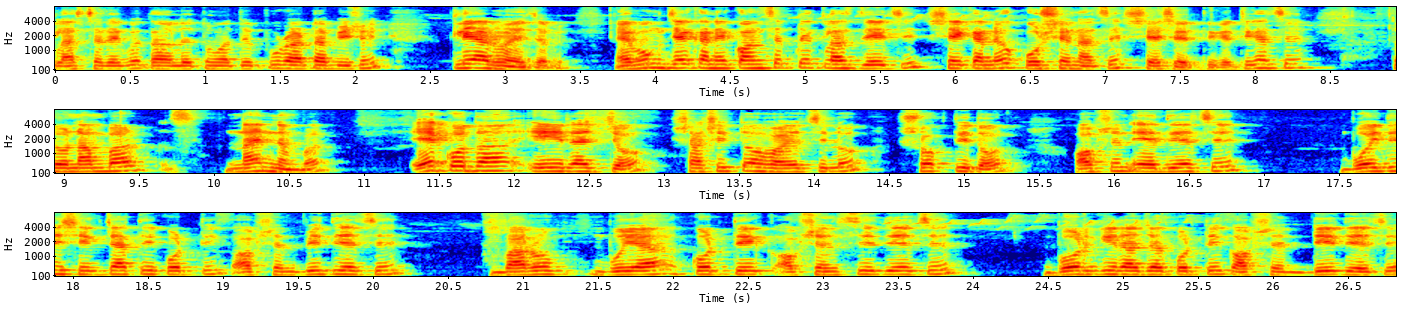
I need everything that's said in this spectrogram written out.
ক্লাসটা দেখবে, তাহলে তোমাদের পুরাটা বিষয় ক্লিয়ার হয়ে যাবে। এবং যেখানে কনসেপ্টের ক্লাস দিয়েছি, সেখানেও কোশ্চেন আছে শেষের দিকে, ঠিক আছে? তো নাম্বার নাইন নাম্বার একদা এই রাজ্য শাসিত হয়েছিল শক্তিধর অপশন এ দিয়েছে, বৈদেশিক জাতি কর্তৃক অপশন বি দিয়েছে, বারো বুয়া কর্তৃক অপশন সি দিয়েছে, বর্গী রাজা কর্তৃক অপশন ডি দিয়েছে,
